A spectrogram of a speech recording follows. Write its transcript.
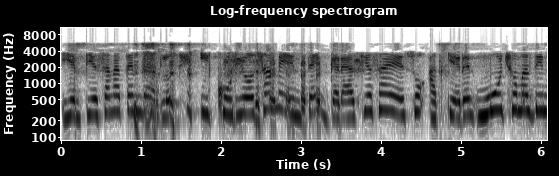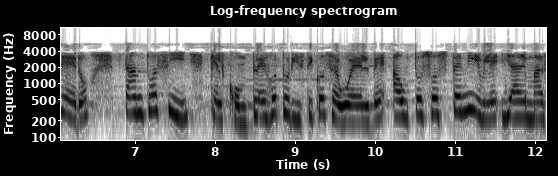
Y empiezan a atenderlos y curiosamente, gracias a eso, adquieren mucho más dinero, tanto así que el complejo turístico se vuelve autosostenible y además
